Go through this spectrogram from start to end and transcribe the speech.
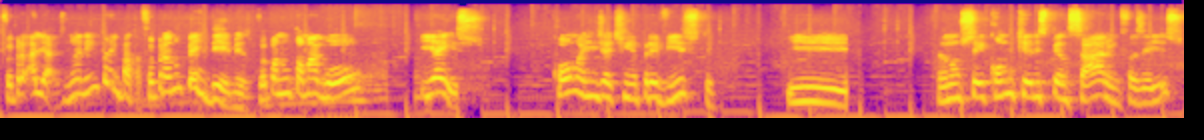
Foi para, aliás, não é nem para empatar, foi para não perder mesmo. Foi para não tomar gol e é isso. Como a gente já tinha previsto e eu não sei como que eles pensaram em fazer isso.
